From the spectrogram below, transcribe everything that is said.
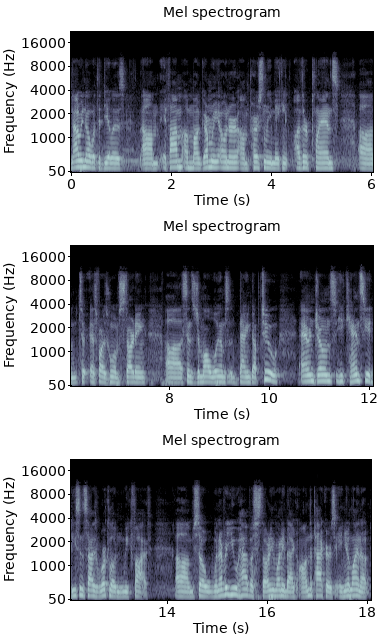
now we know what the deal is. Um, if I'm a Montgomery owner, I'm personally making other plans um, to as far as who I'm starting. Uh, since Jamaal Williams banged up too, Aaron Jones he can see a decent sized workload in Week Five. Um, so whenever you have a starting running back on the Packers in your lineup,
